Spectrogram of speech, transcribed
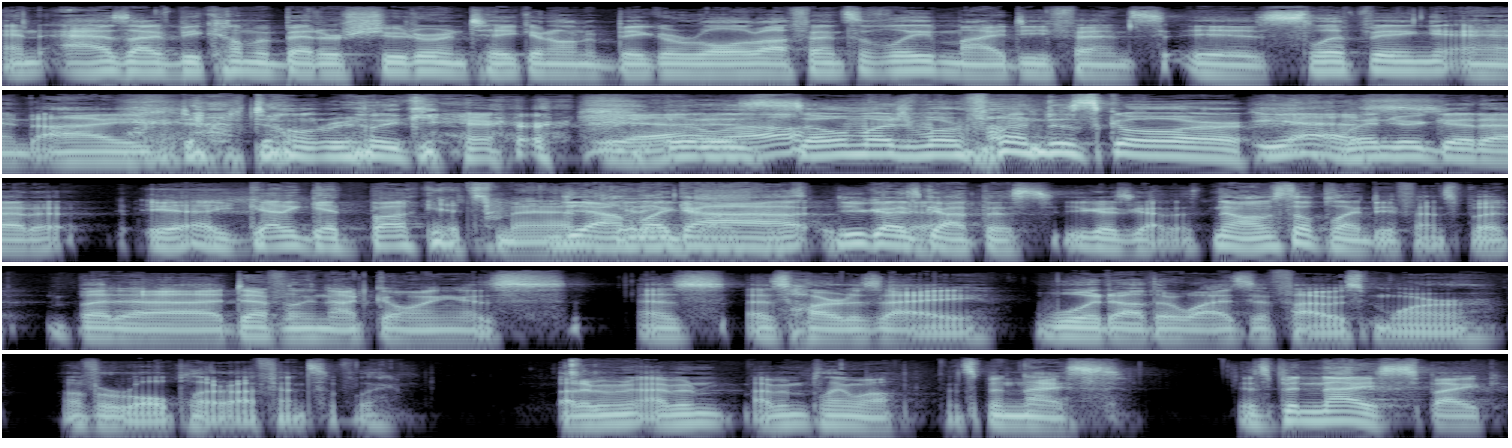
And as I've become a better shooter and taken on a bigger role offensively, my defense is slipping, and I don't really care. Yeah, it is well. so much more fun to score Yes. when you're good at it. Yeah, you got to get buckets, man. Yeah, I'm Getting like, ah, buckets. you guys Yeah. got this. You guys got this. No, I'm still playing defense, but but uh, definitely not going as as as hard as I would otherwise if I was more of a role player offensively. But I've been I've been I've been playing well. It's been nice. It's been nice, Spike.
